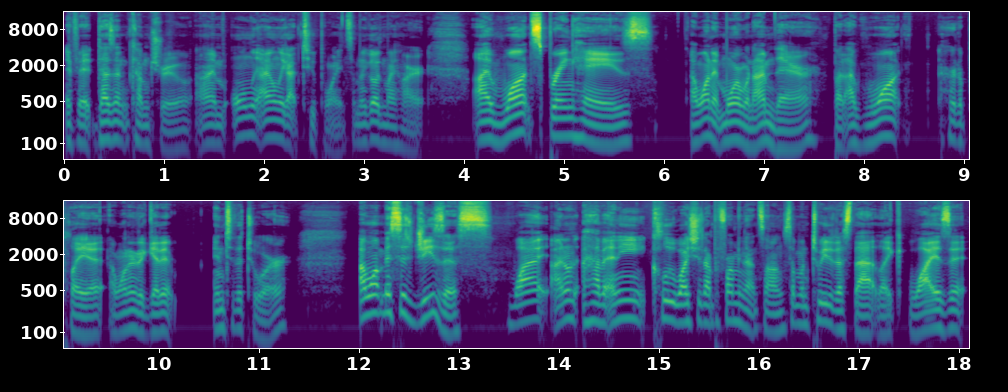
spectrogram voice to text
if it doesn't come true. I'm only. I only got two points. I'm gonna go with my heart. I want Spring Haze. I want it more when I'm there, but I want her to play it. I want her to get it into the tour. I want Mrs. Jesus. Why? I don't have any clue why she's not performing that song. Someone tweeted us that. Like, why is it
